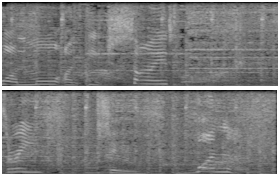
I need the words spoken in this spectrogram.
one more on each side. Three, two, one.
